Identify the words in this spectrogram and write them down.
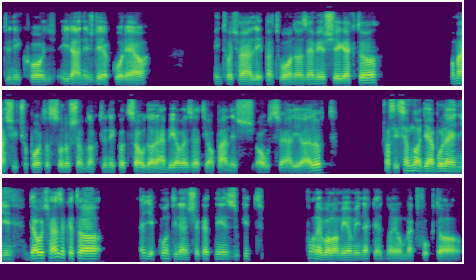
tűnik, hogy Irán és Dél-Korea, mint hogyha ellépett volna az emírségektől. A másik csoport az szorosabbnak tűnik, ott Szaudarábia vezet Japán és Ausztrália előtt. Azt hiszem nagyjából ennyi. De hogyha ezeket a egyéb kontinenseket nézzük, itt van-e valami, ami neked nagyon megfogta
